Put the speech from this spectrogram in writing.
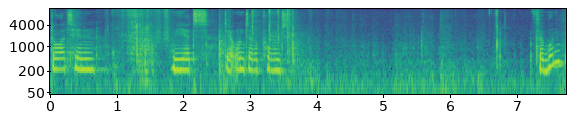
Dorthin wird der untere Punkt verbunden.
